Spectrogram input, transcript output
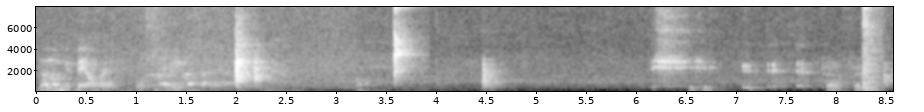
แล้วเราไม่ไปเอาใบโรสแมรี่มาใส่นะกาแฟ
